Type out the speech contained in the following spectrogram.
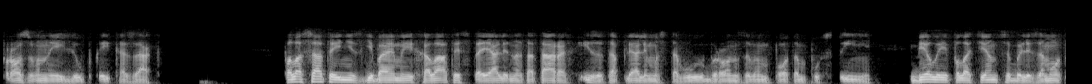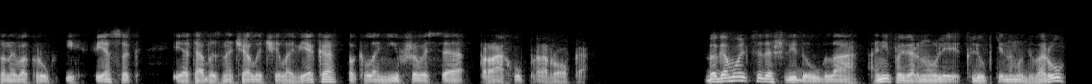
прозванный Любкой Казак. Полосатые несгибаемые халаты стояли на татарах и затопляли мостовую бронзовым потом пустыни. Белые полотенца были замотаны вокруг их фесок, и это обозначало человека, поклонившегося праху пророка. Богомольцы дошли до угла, они повернули к Любкиному двору,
